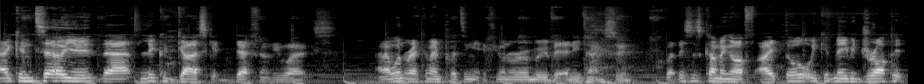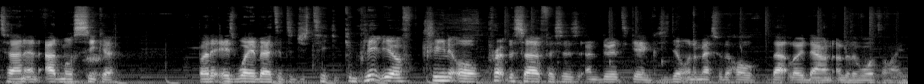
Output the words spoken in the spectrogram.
I can tell you that liquid gasket definitely works. And I wouldn't recommend putting it if you want to remove it anytime soon. But this is coming off. I thought we could maybe drop it, turn it and add more Sika. But it is way better to just take it completely off, clean it all, prep the surfaces and do it again because you don't want to mess with the hole that low down under the waterline.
